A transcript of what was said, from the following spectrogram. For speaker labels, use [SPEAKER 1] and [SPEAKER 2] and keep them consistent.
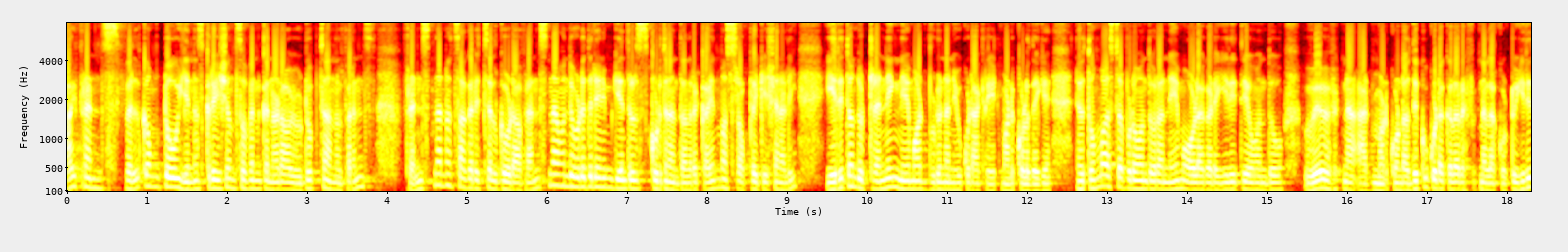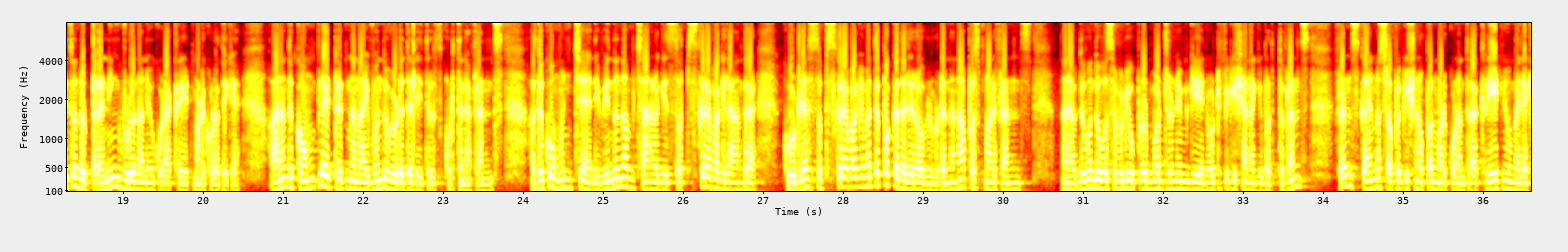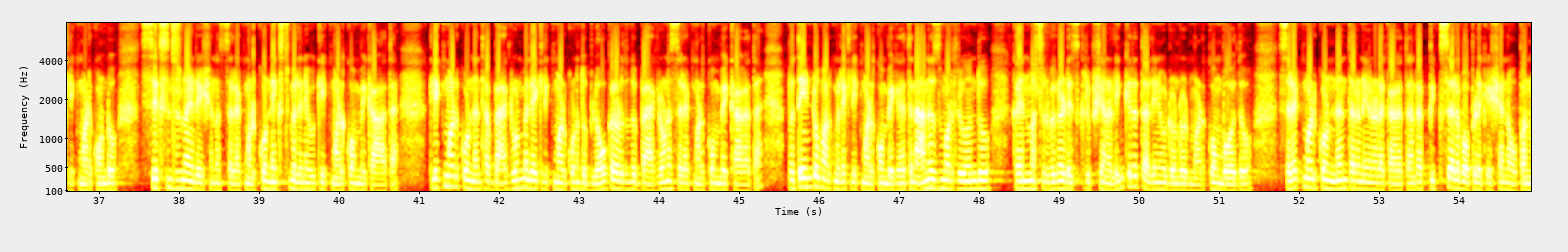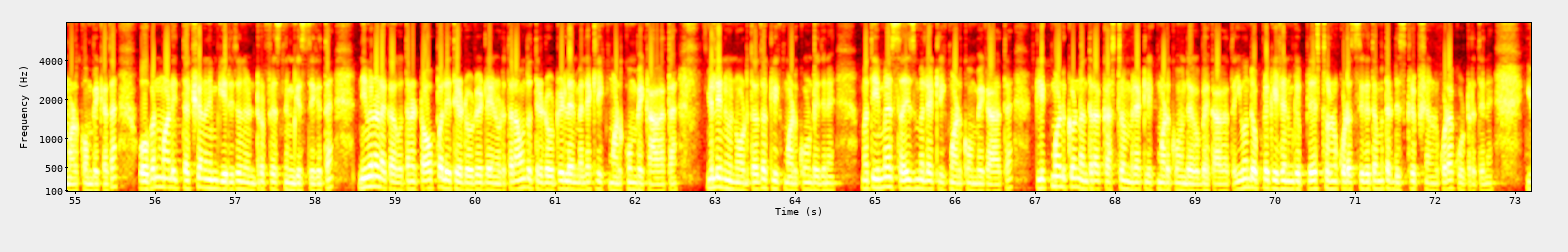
[SPEAKER 1] Hi friends welcome to N S creation seven Kannada YouTube channel friends friends ನಾನು Sagar H L Gowda ಫ್ರೆಂಡ್ಸ್ನ ಒಂದು ವಿಡಿಯೋದಲ್ಲಿ ನಿಮ್ಗೆ ಏನು ತಿಳಿಸ್ಕೊಡ್ತೀನಿ ಅಂತಂದರೆ ಕೈನ್ ಮಾಸ್ಟರ್ ಅಪ್ಲಿಕೇಶನಲ್ಲಿ ಈ ರೀತಿ ಒಂದು ಟ್ರೆಂಡಿಂಗ್ ನೇಮ್ ನಾನು ನೀವು ಕೂಡ ಕ್ರಿಯೇಟ್ ಮಾಡ್ಕೊಳ್ಳೋದಕ್ಕೆ. ನೀವು ತುಂಬ ಇಷ್ಟಪಡುವಂಥವರ ನೇಮ್ ಒಳಗಡೆ ಈ ರೀತಿಯ ಒಂದು ವೇವ್ ಎಫೆಕ್ಟ್ನ ಆ್ಯಡ್ ಮಾಡ್ಕೊಂಡು ಅದಕ್ಕೂ ಕೂಡ ಕಲರ್ ಎಫೆಕ್ಟ್ನೆಲ್ಲ ಕೊಟ್ಟು ಈ ರೀತಿ ಒಂದು ಟ್ರೆಂಡಿಂಗ್ ವಿಡಿಯೋನ ನೀವು ಕೂಡ ಕ್ರಿಯೇಟ್ ಮಾಡ್ಕೊಳ್ಳೋದಕ್ಕೆ. ಆನೊಂದು ಕಂಪ್ಲೀಟ್ ಟ್ರಿಕ್ನ ನಾನು ಈ ಒಂದು ವಿಡಿಯೋದಲ್ಲಿ ತಿಳಿಸ್ಕೊಡ್ತೇನೆ ಫ್ರೆಂಡ್ಸ್ ಅದಕ್ಕೂ ಮುಂಚೆ ನೀವು ಇನ್ನೂ ನಮ್ಮ ಚಾನಲ್ಗೆ ಸಬ್ಸ್ಕ್ರೈಬ್ ಆಗಿಲ್ಲ ಅಂದರೆ ಕೂಡಲೇ ಸಬ್ಸ್ಕ್ರೈಬ್ ಆಗಿ ಮತ್ತು ಪಕ್ಕದಲ್ಲಿರೋ ಬೆಲ್ ನಾನು ಪ್ರೆಸ್ ಮಾಡಿ. ಫ್ರೆಂಡ್ಸ್ ನಾನು ಯಾವುದೇ ಒಂದು ಹೊಸ ವಿಡಿಯೋ ಅಪ್ಲೋಡ್ ಮಾಡಿದ್ರು ನಿಮಗೆ ನೋಟಿಫಿಕೇಶನ್ ಆಗಿ ಬರುತ್ತೆ friends friends KineMaster application open ಮಾಡ್ಕೊಂಡು ನಂತರ ಕ್ರಿಯೇಟ್ ನ್ಯೂ ಮೇಲೆ ಕ್ಲಿಕ್ ಮಾಡಿಕೊಂಡು six into nine ration select ಮಾಡ್ಕೊಂಡು ನೆಕ್ಸ್ಟ್ ಮೇಲೆ ನೀವು ಕ್ಲಿಕ್ ಮಾಡ್ಕೊಬೇಕಾಗತ್ತೆ. ಕ್ಲಿಕ್ ಮಾಡ್ಕೊಂಡು ನಂತರ ಬ್ಯಾಕ್ಗ್ರೌಂಡ್ ಮೇಲೆ ಕ್ಲಿಕ್ ಮಾಡ್ಕೊಂಡು ಒಂದು ಬ್ಲೋ ಕಲರ್ದೊಂದು ಬ್ಯಾಕ್ಗ್ರೌಂಡ್ ಸೆಲೆಕ್ಟ್ ಮಾಡ್ಕೊಬೇಕಾಗತ್ತೆ. ಮತ್ತು ಎಂಟು ಮಾರ್ಕ್ ಮೇಲೆ ಕ್ಲಿಕ್ ಮಾಡ್ಕೊಬೇಕಾಗತ್ತೆ. ನಾನು ಯೂಸ್ ಮಾಡ್ತಿರೋ ಒಂದು ಕೈನ್ ಮಾಸ್ಟರ್ ಡಿಸ್ಕ್ರಿಪ್ಷನ್ ಲಿಂಕ್ ಇರುತ್ತೆ, ಅಲ್ಲಿ ನೀವು ಡೌನ್ಲೋಡ್ ಮಾಡ್ಕೊಬೋದು. ಸೆಲೆಕ್ಟ್ ಮಾಡ್ಕೊಂಡು ನಂತರ ನೀವು ನೋಡೋಕ್ಕಾಗತ್ತೆ ಅಂದರೆ ಪಿಕ್ಸೆಲ್ ಅಪ್ಲಿಕೇಶನ್ ಓಪನ್ ಮಾಡ್ಕೊಬೇಕಾಗತ್ತೆ. ಓಪನ್ ಮಾಡಿದ ತಕ್ಷಣ ನಿಮಗೆ ಈ ರೀತಿ ಒಂದು ಇಂಟರ್ಫೇಸ್ ನಿಮಗೆ ಸಿಗುತ್ತೆ. ನೀವು ನೋಡೋಕ್ಕಾಗುತ್ತೆ ಟಾಪಲ್ಲಿ ತ್ರೀ ಡೌಟೆಡ್ ಲೈನ್ ಇರುತ್ತಲ್ಲ, ಒಂದು ತ್ರೀ ಡೌಟೆಡ್ ಲೈನ್ ಮೇಲೆ ಕ್ಲಿಕ್ ಮಾಡ್ಕೊಬೇಕಾಗತ್ತೆ. ಇಲ್ಲಿ ನೀವು ನೋಡ್ತಾ ಇದ್ದ ಕ್ಲಿಕ್ ಮಾಡ್ಕೊಂಡಿದ್ದೀನಿ. ಮತ್ತು ಇಮೇಜ್ ಸೈಜ್ ಮೇಲೆ ಕ್ಲಿಕ್ ಮಾಡ್ಕೊಬೇಕಾಗತ್ತೆ. ಕ್ಲಿಕ್ ಮಾಡ್ಕೊಂಡು ನಂತರ ಕಸ್ಟಮ್ ಮೇಲೆ ಕ್ಲಿಕ್ ಮಾಡ್ಕೊಂಡು ಹೋಗಬೇಕಾಗುತ್ತೆ ಈ ಒಂದು ಅಪ್ಲಿಕೇಶನ್ ನಿಮಗೆ ಪ್ಲೇಸ್ಟೋರ್ನು ಕೂಡ ಸಿಗುತ್ತೆ, ಮತ್ತು ಡಿಸ್ಕ್ರಿಪ್ಷನ್ ಕೂಡ ಕೊಟ್ಟಿರ್ತೀನಿ.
